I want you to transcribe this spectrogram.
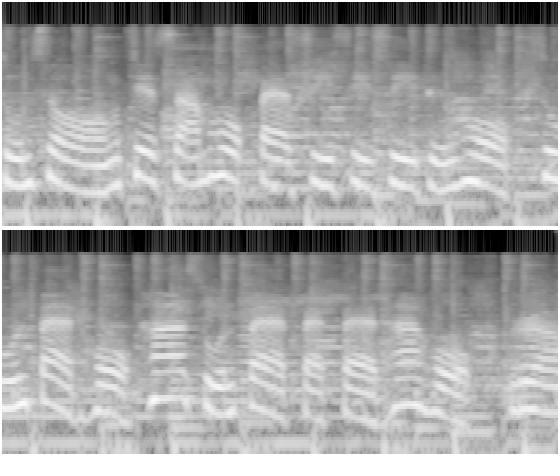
02 736 8444ถึง6 086 508 8856 เรา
